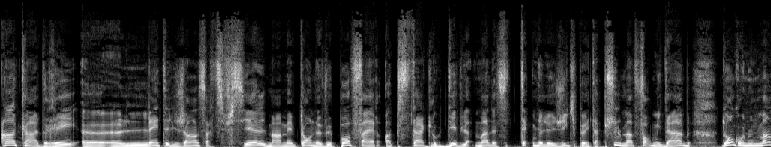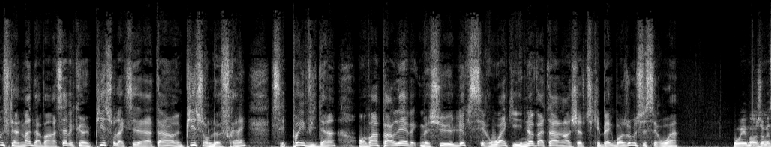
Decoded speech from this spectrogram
encadrer euh, euh, l'intelligence artificielle, mais en même temps on ne veut pas faire obstacle au développement de cette technologie qui peut être absolument formidable. Donc on nous demande finalement d'avancer avec un pied sur l'accélérateur, un pied sur le frein. C'est pas évident. On va en parler avec Monsieur Luc Sirois, qui est innovateur en chef du Québec. Bonjour Monsieur Sirois. Oui, bonjour, M.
